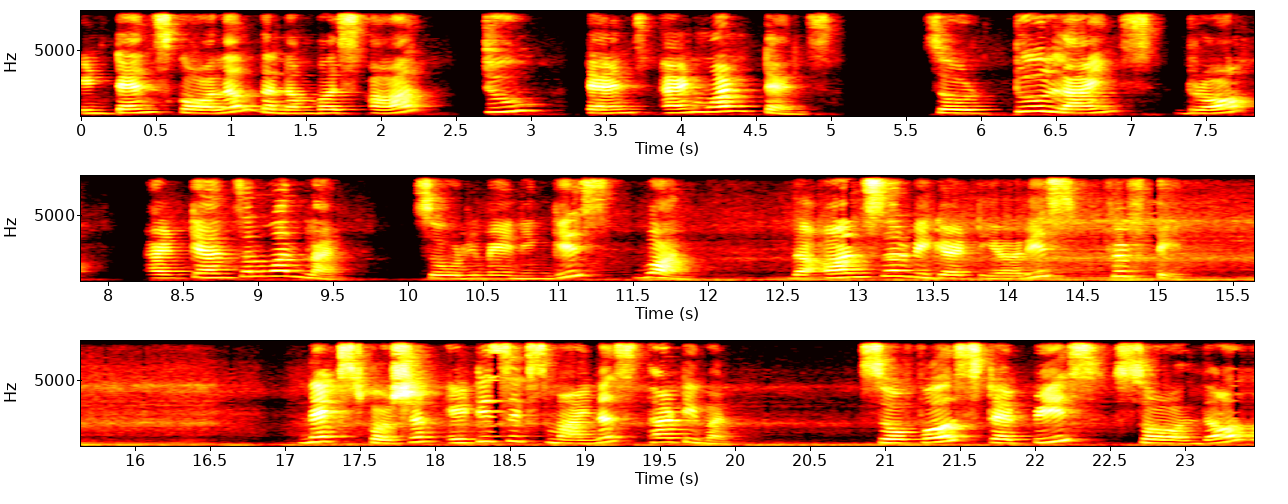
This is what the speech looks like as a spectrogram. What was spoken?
In tens column the numbers are 2 tens and 1 tens. So two lines draw and cancel one line. So remaining is 1. The answer we get here is 15. Next question 86 minus 31. So first step is solve the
